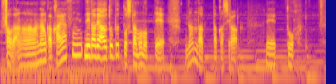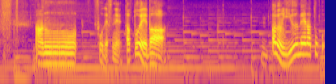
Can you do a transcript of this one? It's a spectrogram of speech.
そうだななんか開発ネタでアウトプットしたものって何だったかしら？えーっと、あのーそうですね、例えば、うん多分有名なとこ、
